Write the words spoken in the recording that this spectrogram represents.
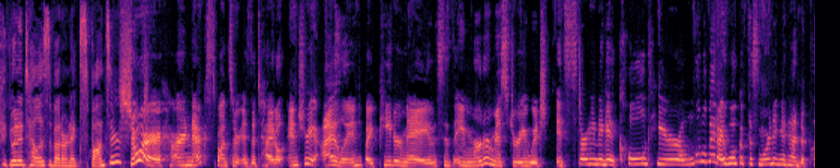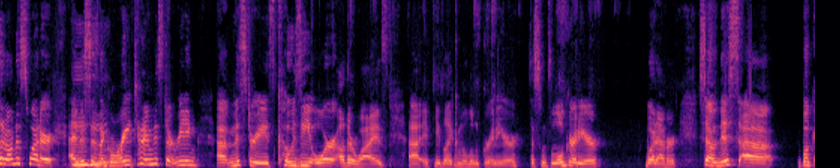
You want to tell us about our next sponsor? Sure. Our next sponsor is the title Entry Island by Peter May. This is a murder mystery, which it's starting to get cold here a little bit. I woke up this morning and had to put on a sweater, and this is a great time to start reading uh, mysteries, cozy or otherwise, uh, if you like them a little grittier. This one's a little grittier. Whatever. So this uh, book,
